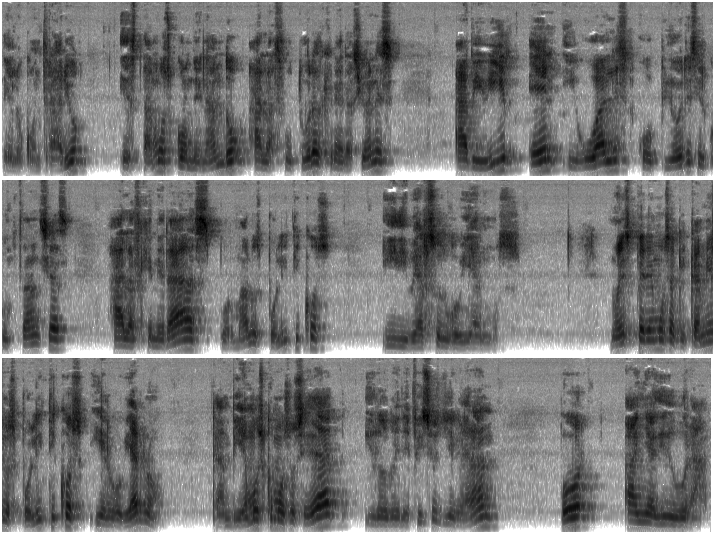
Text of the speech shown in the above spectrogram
De lo contrario, estamos condenando a las futuras generaciones a vivir en iguales o peores circunstancias a las generadas por malos políticos y diversos gobiernos. No esperemos a que cambien los políticos y el gobierno. Cambiemos como sociedad y los beneficios llegarán por añadidura.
